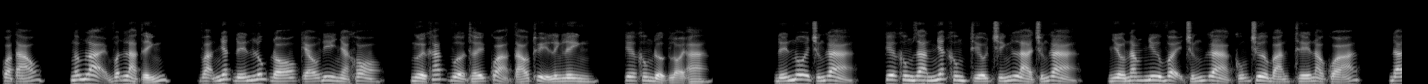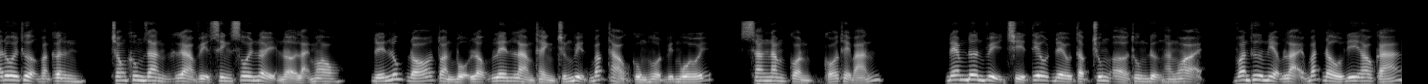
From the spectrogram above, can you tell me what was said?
Quả táo, ngẫm lại vẫn là tính, vạn nhất đến lúc đó kéo đi nhà kho, người khác vừa thấy quả táo thủy linh linh, kia không được lòi a. Đến nôi trứng gà, kia không gian nhất không thiếu chính là trứng gà, nhiều năm như vậy trứng gà cũng chưa bán thế nào quá, đã đôi thượng vạn cân, trong không gian gà vịt sinh sôi nảy nở lại mau, đến lúc đó toàn bộ lộng lên làm thành trứng vịt bắc thảo cùng hột vịt muối, sang năm còn có thể bán. Đem đơn vị chỉ tiêu đều tập trung ở thùng đựng hàng ngoại, văn thư niệm lại bắt đầu đi ao cá,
